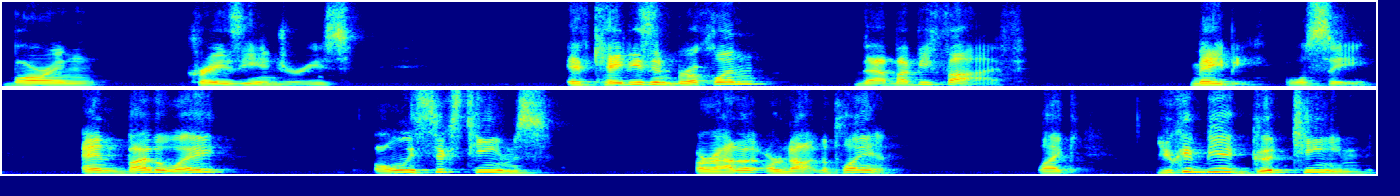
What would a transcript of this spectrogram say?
barring crazy injuries. If KD's in Brooklyn, that might be five. Maybe we'll see. And by the way, only six teams are out of or not in the play in. Like you can be a good team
